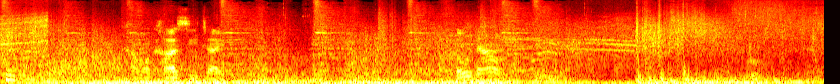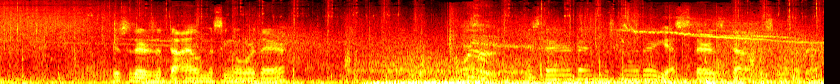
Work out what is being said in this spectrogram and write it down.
kamikaze type. Go down. So there's a dial missing over there. Is there a dial missing over there? Yes, there's a dial missing over there.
